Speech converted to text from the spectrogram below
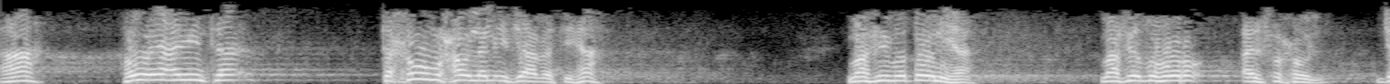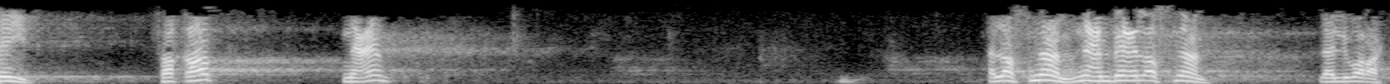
ها؟ هو يعني أنت تحوم حول الإجابة ها؟ ما في بطونها. ما في ظهور الفحول. جيد. فقط؟ نعم. الأصنام. نعم بيع الأصنام. للي وراك.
